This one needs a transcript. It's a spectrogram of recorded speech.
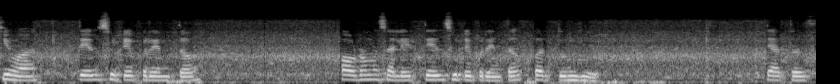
किंवा तेल सुटेपर्यंत पावडर मसाले तेल सुटेपर्यंत परतून घेऊ. त्यातच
